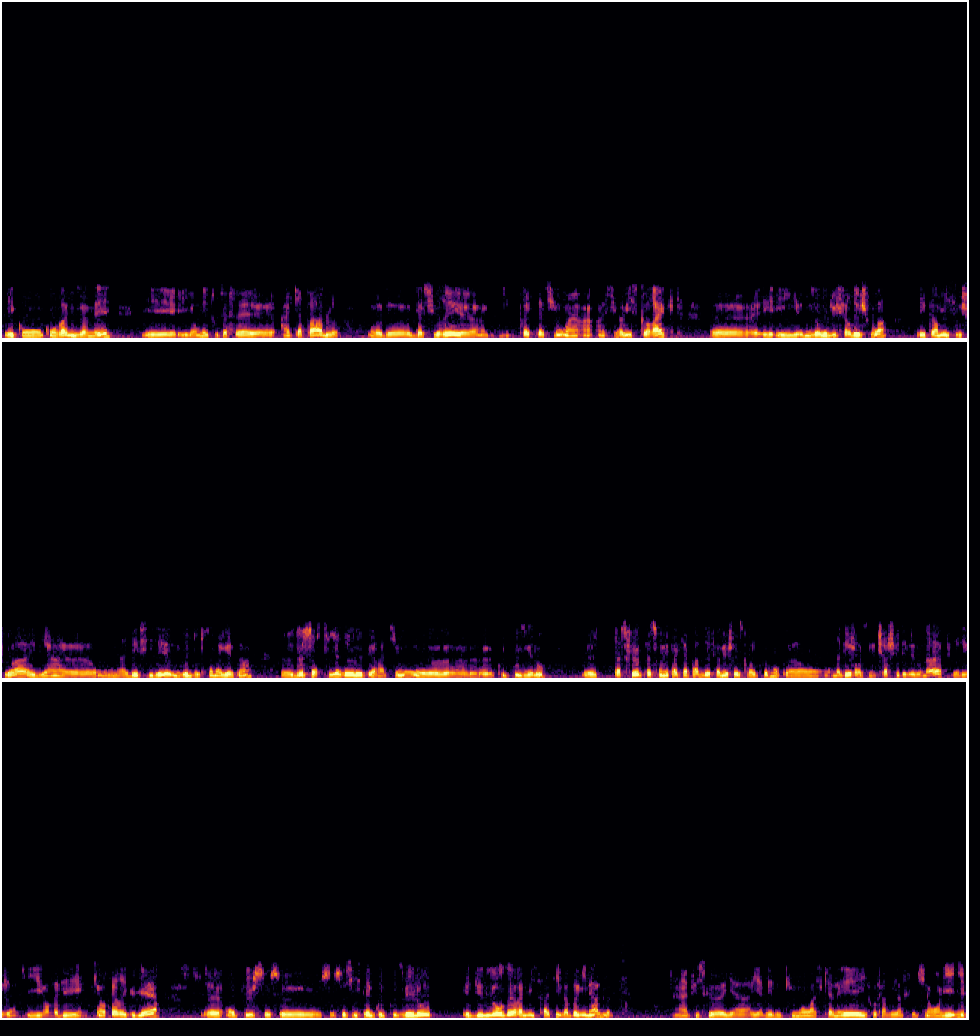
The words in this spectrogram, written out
et qu'on va nous amener. Et, on est tout à fait euh, incapable euh, d'assurer euh, une prestation, un, service correct. Et, nous avons dû faire des choix. Et parmi ces choix, eh bien, on a décidé au niveau de nos trois magasins de sortir de l'opération coup de pouce vélo parce que parce qu'on n'est pas capable de faire les choses correctement. Quoi. On, a des gens qui viennent chercher des vélos neufs, il y a des gens qui on a des clientèles régulières. Euh, en plus, ce, ce, ce système coup de pouce vélo est d'une lourdeur administrative abominable, hein, puisqu'il y a, y a des documents à scanner, il faut faire des inscriptions en ligne,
